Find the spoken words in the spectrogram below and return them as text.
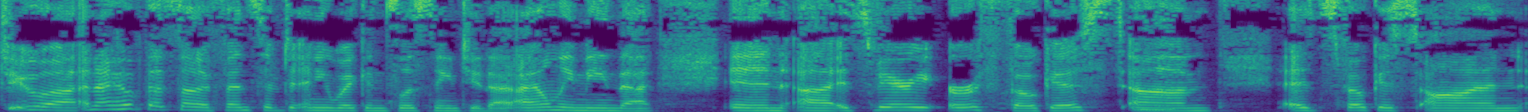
To uh, and I hope that's not offensive to any Wiccans listening to that. I only mean that in uh, it's very earth focused. Um, it's focused on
